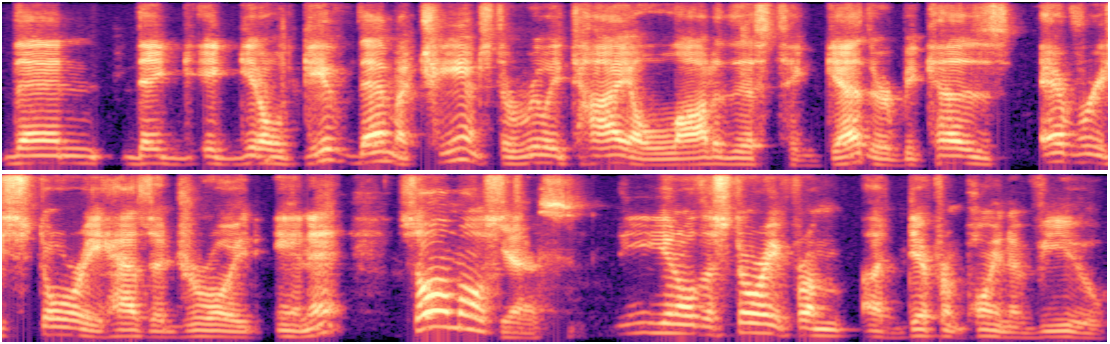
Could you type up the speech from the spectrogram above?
then they it, it'll give them a chance to really tie a lot of this together because every story has a droid in it. So almost Yes. you know the story from a different point of view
